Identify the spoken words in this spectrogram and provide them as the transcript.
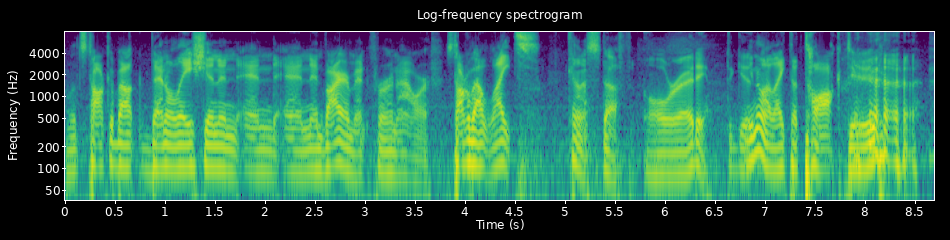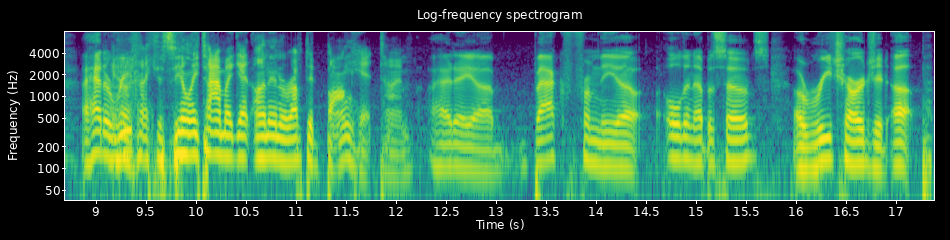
Let's talk about ventilation and, and, and environment for an hour. Let's talk about lights. kind of stuff. Alrighty. To get You know I like to talk, dude. I had a re- like, it's the only time I get uninterrupted bong hit time. I had a uh, back from the uh, olden episodes, a recharge it up.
